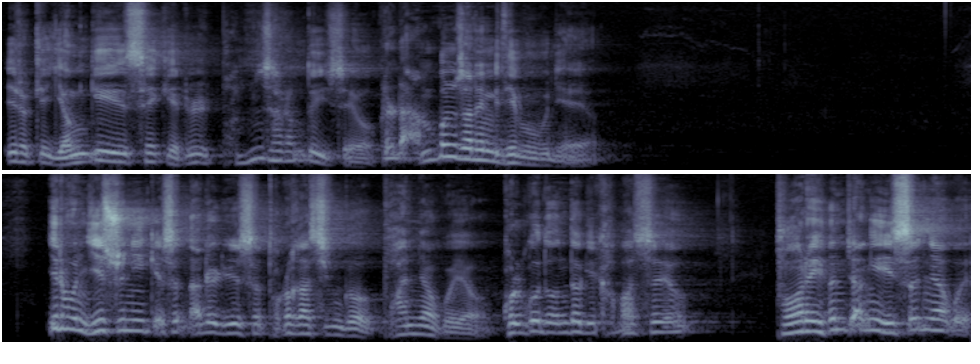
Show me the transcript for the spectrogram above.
이렇게 연기의 세계를 본 사람도 있어요. 그러나 안 본 사람이 대부분이에요. 여러분 예수님께서 나를 위해서 돌아가신 거 보았냐고요? 골고다 언덕에 가봤어요? 부활의 현장에 있었냐고요?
